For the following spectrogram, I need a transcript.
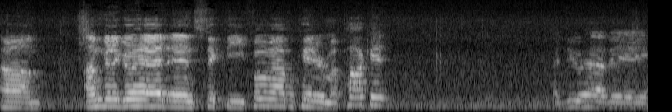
um, I'm going to go ahead and stick the foam applicator in my pocket. I do have a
